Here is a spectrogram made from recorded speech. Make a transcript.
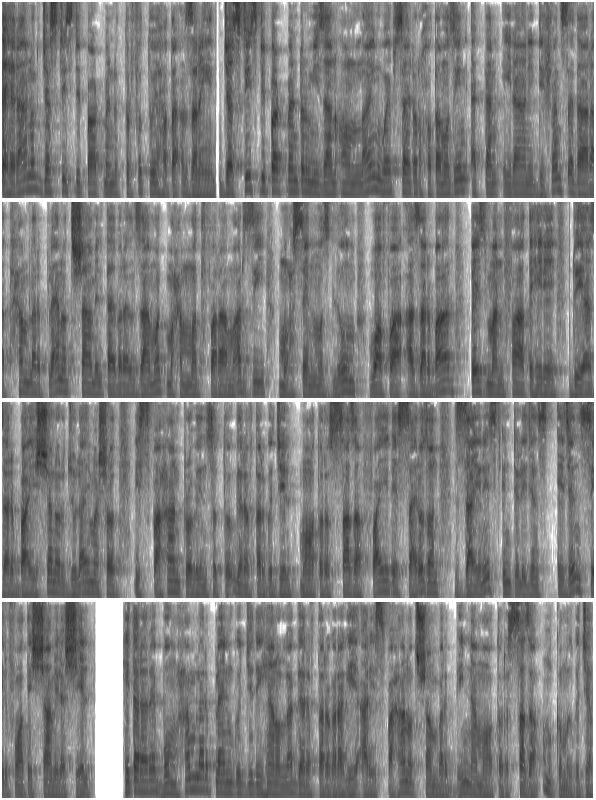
গজে তেহরানৰ জাষ্টিছ ডিপাৰ্টমেণ্টৰ তৰফতোৱে হতা জানাই জাষ্টিছ ডিপাৰ্টমেণ্টৰ মিজান অনলাইন ৱেবছাইটৰ হতামজিন একান ইৰাণী ডিফেন্স এদাৰাত হামলাৰ প্লেনত শামিল তাইবাৰ এলজামত মোহাম্মদ ফাৰা মাৰ্জি মোহসেন মজলুম ৱাফা আজাৰবাৰ পেজমান ফাতেহিৰে দুই হাজাৰ বাইশ চনৰ জুলাই মাসত ইস্পাহান প্ৰভিন্সতো গ্ৰেপ্তাৰ গজিল মহতৰ সাজা ফাইদে চাৰিজন জায়নিষ্ট ইণ্টেলিজেন্স এজেন্সিৰ ফতে শামিল আছিল হিতারারে বোম হামলার প্ল্যান গজ্জিদে হিয়ানুল্লাহ গ্রেফতার করা গিয়ে আর ইস্পাহানত সোমবার বিনা মতর সাজা মুকম্মল গজ্জা।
